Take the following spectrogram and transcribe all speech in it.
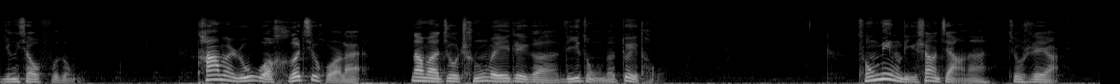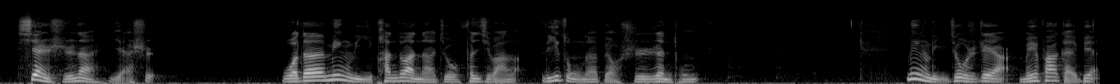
营销副总。他们如果合起伙来。那么就成为这个李总的对头。从命理上讲呢，就是这样；现实呢也是。我的命理判断呢就分析完了，李总呢表示认同。命理就是这样，没法改变，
